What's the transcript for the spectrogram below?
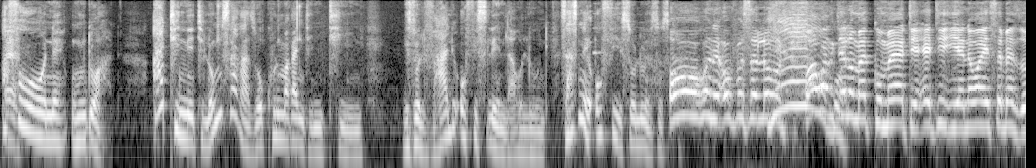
Afone umntwana. Athi nithi lo msakazo okhuluma kanje nithini? Ngizolivala ioffice leni la uLundi sasine office olundi so Oh kone officer lo. Yebo. Wakwangitshela uMagumede ethi yena wayesebenza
